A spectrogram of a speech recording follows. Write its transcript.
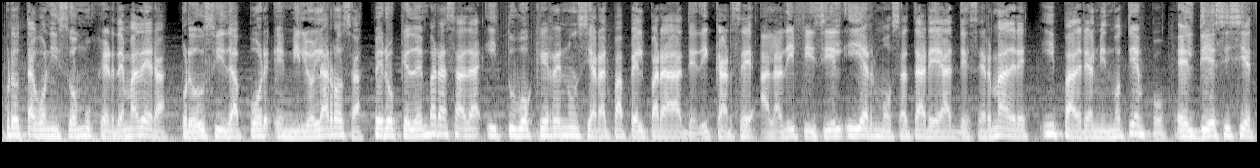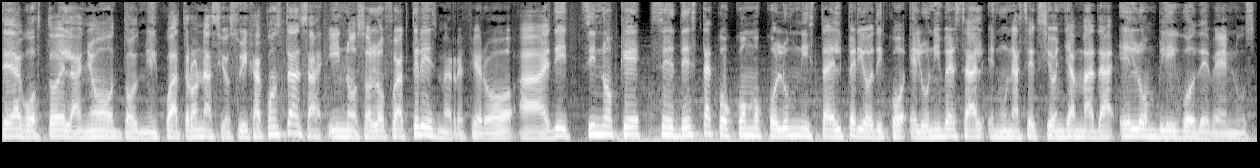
protagonizó Mujer de Madera, producida por Emilio La Rosa, pero quedó embarazada y tuvo que renunciar al papel para dedicarse a la difícil y hermosa tarea de ser madre y padre al mismo tiempo. El 17 de agosto del año 2004 nació su hija Constanza y no solo fue actriz, me refiero a Edith, sino que se destacó como columnista del periódico El Universal en una sección llamada El ombligo de Venus,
